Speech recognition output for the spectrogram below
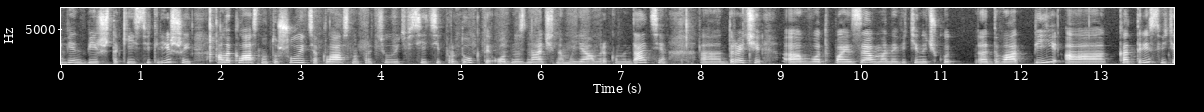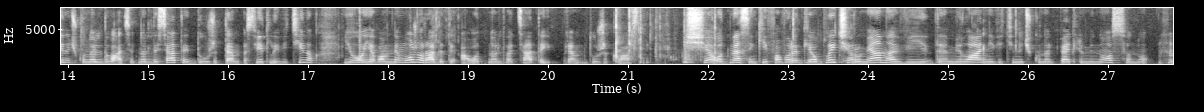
Він більш такий світліший, але класно тушується, класно працюють всі ці продукти. Однозначна моя вам рекомендація. Е, До речі, е, от Paese в мене відтіночку 2P, а Catrice відтіночку 0,20. 0,10 дуже тем, світлий відтінок. Його я вам не можу радити, а от 0,20 прям дуже класний. І ще однесенький фаворит для обличчя румяна від Мілані відтіночку 05 Luminoso. Ну,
